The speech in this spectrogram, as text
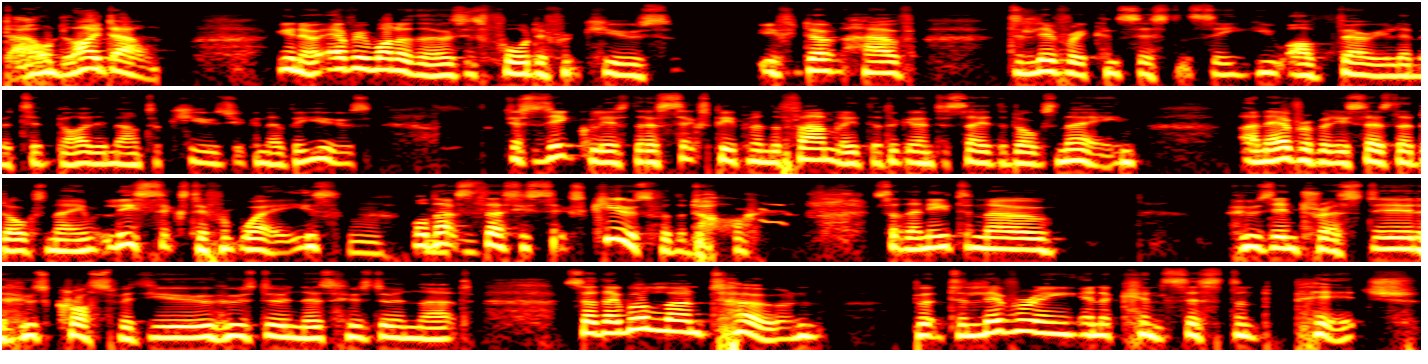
down, lie down. You know, every one of those is four different cues. If you don't have delivery consistency, you are very limited by the amount of cues you can ever use. Just as equally as there's six people in the family that are going to say the dog's name, and everybody says their dog's name at least six different ways, mm-hmm. well, that's 36 cues for the dog. so they need to know who's interested, who's cross with you, who's doing this, who's doing that. So they will learn tone, but delivering in a consistent pitch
